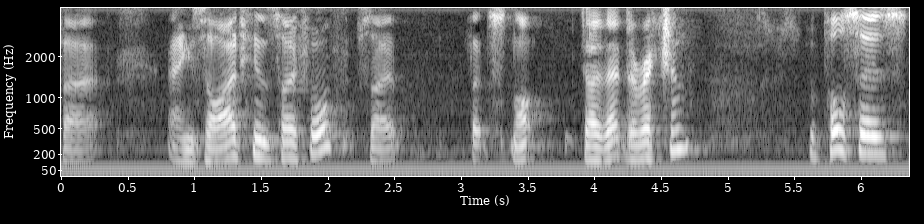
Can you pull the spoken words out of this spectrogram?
of uh, anxiety and so forth. So let's not go that direction. But Paul says,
